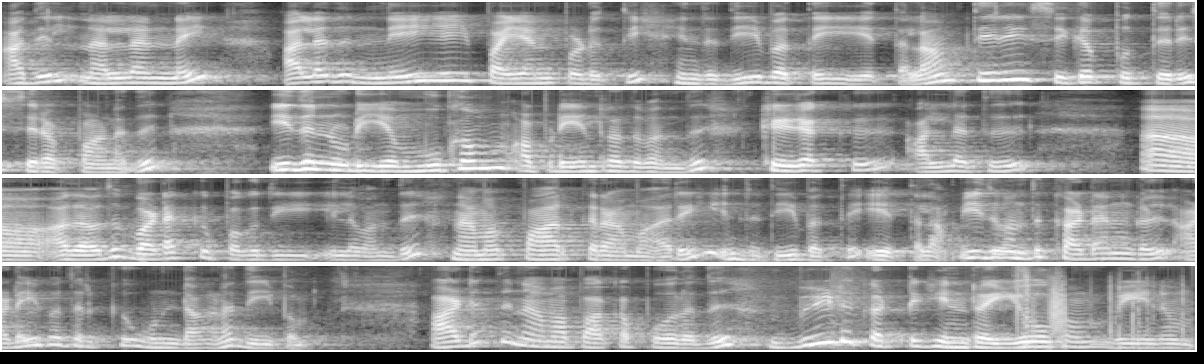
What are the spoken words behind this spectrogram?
அதில் நல்லெண்ணெய் அல்லது நெய்யை பயன்படுத்தி இந்த தீபத்தை ஏற்றலாம் திரி சிகப்பு திரி சிறப்பானது. இதனுடைய முகம் அப்படின்றது வந்து கிழக்கு அல்லது அதாவது வடக்கு பகுதியில் வந்து நாம் பார்க்குற மாதிரி இந்த தீபத்தை ஏற்றலாம் இது வந்து கடன்கள் அடைவதற்கு உண்டான தீபம். அடுத்து நாம் பார்க்க போகிறது வீடு கட்டுகின்ற யோகம் வேணும்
